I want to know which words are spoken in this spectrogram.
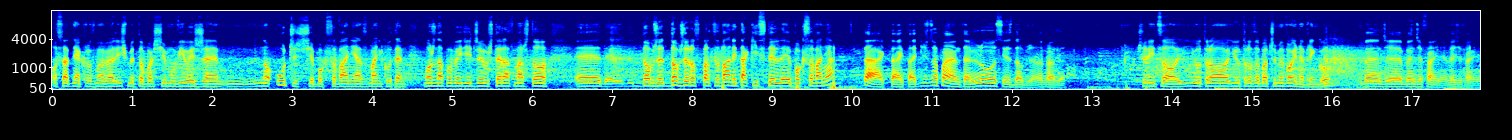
Ostatnio jak rozmawialiśmy, to właśnie mówiłeś, że mm, no, uczysz się boksowania z Mańkutem. Można powiedzieć, że już teraz masz to e, d- dobrze, dobrze rozpracowany taki styl y, boksowania? Tak, tak, tak, już złapałem ten luz, jest dobrze, naprawdę. Czyli co, jutro, jutro zobaczymy wojnę w ringu? Będzie, będzie fajnie, będzie fajnie.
